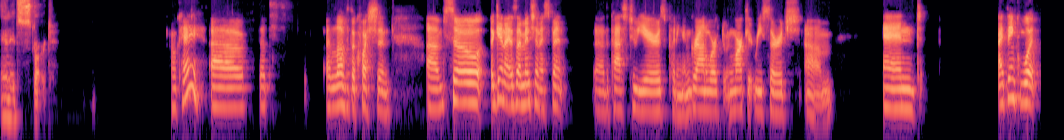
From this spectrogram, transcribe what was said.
and its start okay uh that's i love the question um, so again, as I mentioned, I spent uh, the past two years putting in groundwork, doing market research, um, and I think what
